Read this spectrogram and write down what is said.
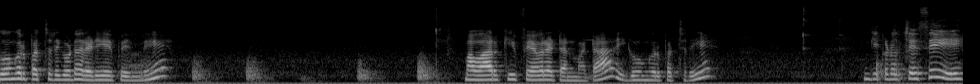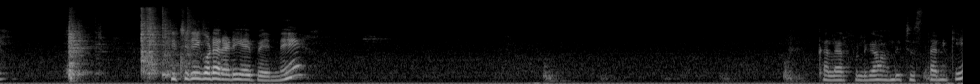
గోంగూర పచ్చడి కూడా రెడీ అయిపోయింది. మా వారికి ఫేవరెట్ అనమాట ఈ గోంగూర పచ్చడి. ఇంక ఇక్కడ వచ్చేసి కిచడీ కూడా రెడీ అయిపోయింది. కలర్ఫుల్గా ఉంది చూస్తానికి.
